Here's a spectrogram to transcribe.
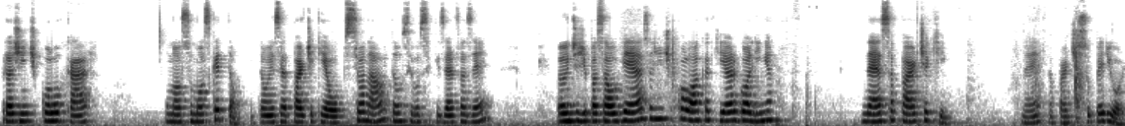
pra gente colocar o nosso mosquetão. Então, essa parte aqui é opcional, então, se você quiser fazer, antes de passar o viés, a gente coloca aqui a argolinha nessa parte aqui, né? Na parte superior,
